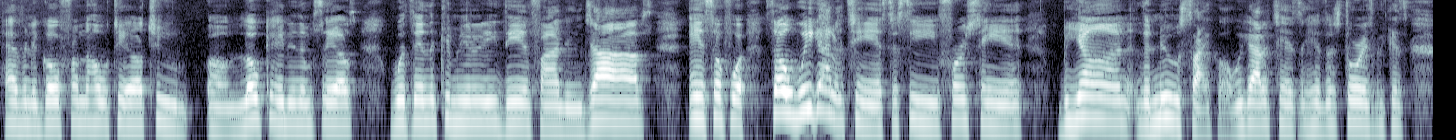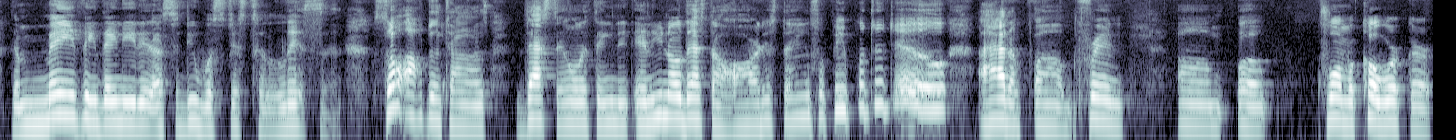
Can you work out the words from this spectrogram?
having to go from the hotel to uh, locating themselves within the community, then finding jobs and so forth. So we got a chance to see firsthand beyond the news cycle. We got a chance to hear the stories because the main thing they needed us to do was just to listen. So oftentimes that's the only thing, and you know that's the hardest thing for people to do. I had a um, friend, um, a former coworker,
